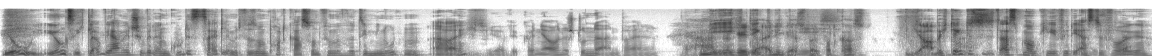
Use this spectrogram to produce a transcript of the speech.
jo, Jungs, ich glaube, wir haben jetzt schon wieder ein gutes Zeitlimit für so einen Podcast von 45 Minuten erreicht. Ja, wir können ja auch eine Stunde anpeilen. Ja, Nee, da ich geht denk einiges bei. Podcast. Ja, aber ich denke, das ist jetzt erstmal okay für die erste. Folge.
